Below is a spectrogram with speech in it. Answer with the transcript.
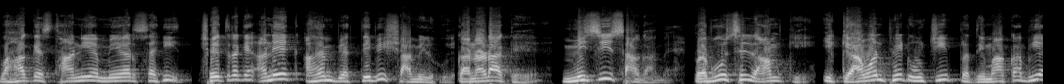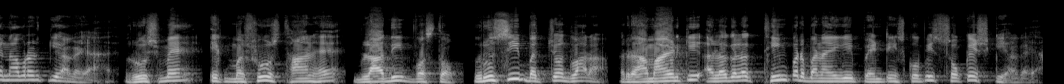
वहां के स्थानीय मेयर सहित क्षेत्र के अनेक अहम व्यक्ति भी शामिल हुए कनाडा के मिसी सागा में प्रभु श्री राम की इक्यावन फीट ऊंची प्रतिमा का भी अनावरण किया गया है रूस में एक मशहूर स्थान है व्लादिवोस्तोक रूसी बच्चों द्वारा रामायण की अलग अलग थीम पर बनाई गई पेंटिंग्स को भी शोकेश किया गया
